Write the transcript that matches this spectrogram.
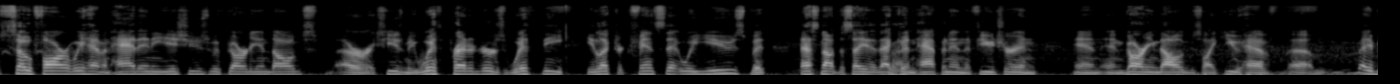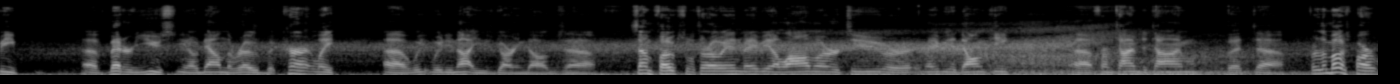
so far we haven't had any issues with guardian dogs, or excuse me, with predators with the electric fence that we use. But that's not to say that that right. couldn't happen in the future. And and and guardian dogs like you have um, maybe of better use, you know, down the road. But currently, uh, we, we do not use guarding dogs. Uh, some folks will throw in maybe a llama or two or maybe a donkey uh, from time to time, but uh, for the most part,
